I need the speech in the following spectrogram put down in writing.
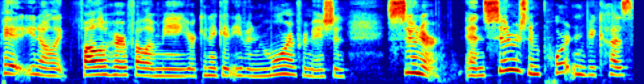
pay you know like follow her follow me you're going to get even more information sooner. And sooner is important because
